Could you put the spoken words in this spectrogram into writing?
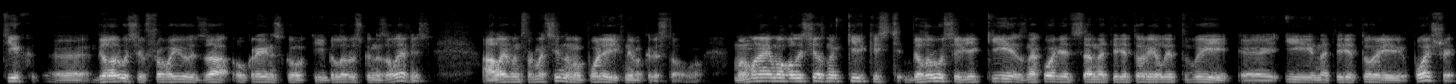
тих е, білорусів, що воюють за українську і білоруську незалежність, але в інформаційному полі їх не використовуємо. Ми маємо величезну кількість білорусів, які знаходяться на території Литви е, і на території Польщі,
